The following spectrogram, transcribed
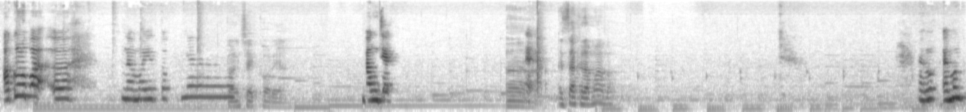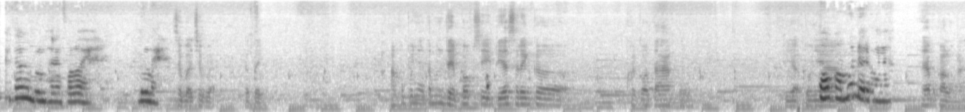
Aku lupa eh, nama YouTube-nya Bang Jack Korea. Bang Jack. Eh, Instagrammu apa? Emang, emang kita belum ada follow ya? Belum ya? Coba coba ketik. Aku punya temen Depok sih, dia sering ke ke kota aku. Dia punya Oh, kamu dari mana? Saya Pekalongan.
